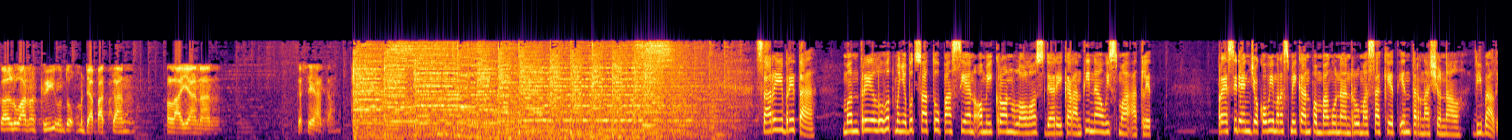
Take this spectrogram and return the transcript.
ke luar negeri untuk mendapatkan pelayanan kesehatan. Sari Berita, Menteri Luhut menyebut satu pasien Omikron lolos dari karantina Wisma Atlet. Presiden Jokowi meresmikan pembangunan rumah sakit internasional di Bali.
